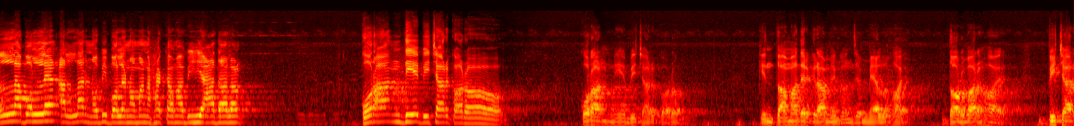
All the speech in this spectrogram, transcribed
আল্লাহ বললেন, আল্লাহর নবী বলেন, ওমান হাকামা বিহি আদালা। কোরআন দিয়ে বিচার করো। কোরআন নিয়ে বিচার করো। কিন্তু আমাদের গ্রামে গঞ্জে মেল হয়, দরবার হয়, বিচার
